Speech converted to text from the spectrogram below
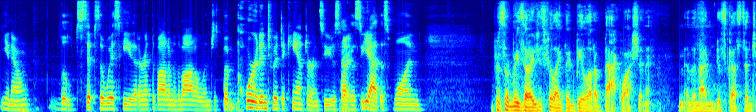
you know little sips of whiskey that are at the bottom of the bottle and just but pour it into a decanter, and so you just have Right. this yeah this one. For some reason, I just feel like there'd be a lot of backwash in it. And then I'm disgusted.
